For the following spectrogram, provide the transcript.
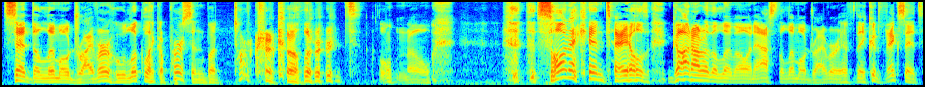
said the limo driver, who looked like a person but darker colored. oh no. Sonic and Tails got out of the limo and asked the limo driver if they could fix it.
